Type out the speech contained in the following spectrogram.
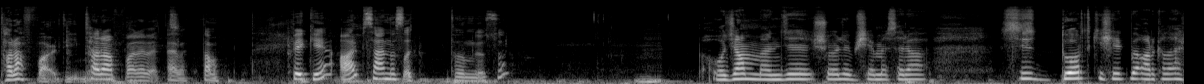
Taraf var diyeyim. Taraf yani. var evet. Evet tamam. Peki Alp sen nasıl tanımlıyorsun? Hocam bence şöyle bir şey mesela siz dört kişilik bir arkadaş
